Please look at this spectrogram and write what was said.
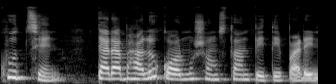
খুঁজছেন, তারা ভালো কর্মসংস্থান পেতে পারেন।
